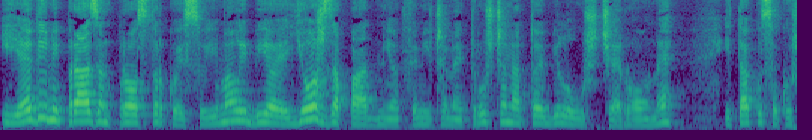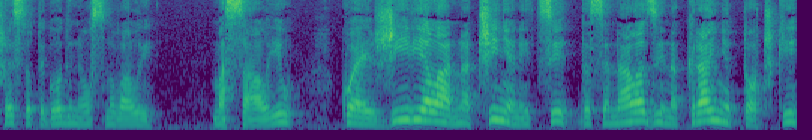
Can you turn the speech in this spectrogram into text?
i jedini prazan prostor koji su imali bio je još zapadniji od Feničana i Etrušćana, to je bilo ušće Rone i tako su oko 600. godine osnovali Masaliju, koja je živjela na činjenici da se nalazi na krajnje točki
